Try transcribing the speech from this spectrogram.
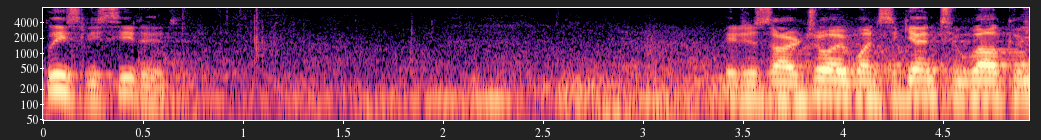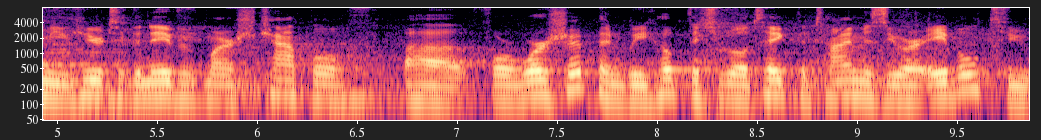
Please be seated. It is our joy once again to welcome you here to the Nave of Marsh Chapel uh, for worship, and we hope that you will take the time as you are able to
